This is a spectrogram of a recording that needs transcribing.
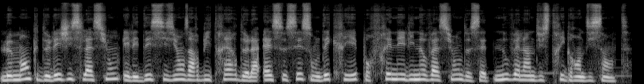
le manque de législation et les décisions arbitraires de la SEC sont décriées pour freiner l'innovation de cette nouvelle industrie grandissante.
